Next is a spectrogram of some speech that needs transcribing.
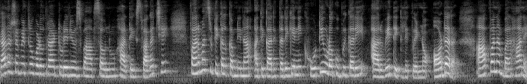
નમસ્કાર, દર્શક મિત્રો. વડોદરા ટુડે ન્યૂઝમાં આપ સૌનું હાર્દિક સ્વાગત છે. ફાર્માસ્યુટિકલ કંપનીના અધિકારી તરીકેની ખોટી ઓળખ ઊભી કરી આયુર્વેદિક લિક્વિડનો ઓર્ડર આપવાના બહાને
